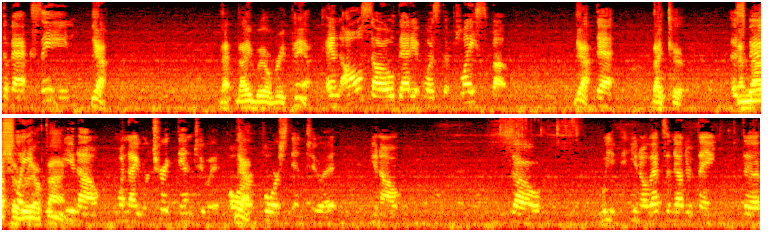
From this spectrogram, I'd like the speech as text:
the vaccine Yeah. That they will repent. and also that it was the placebo Yeah, that they took. And that's the especially real thing. you know when they were tricked into it or Yeah. forced into it you know so we you know that's another thing the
